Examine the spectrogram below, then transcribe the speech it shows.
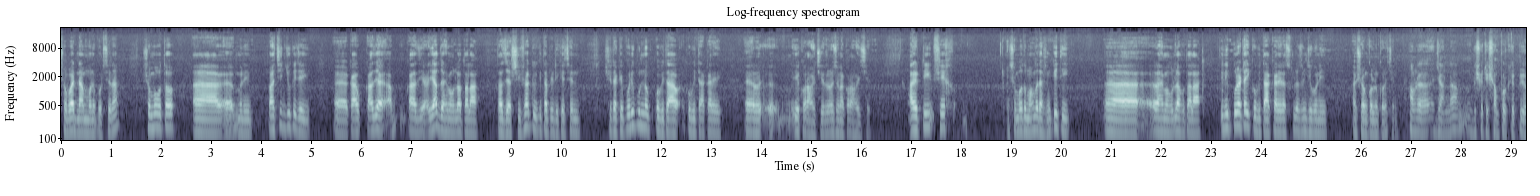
সবার নাম মনে পড়ছে না। সম্ভবত মানে প্রাচীন যুগে যেই কাজী কাজী ইয়াদ রহমুল্লাহ তালা যা শিফা কি কিতাবটি লিখেছেন। সেটাকে পরিপূর্ণ কবিতা কবিতা আকারে ইয়ে করা হয়েছে, রচনা করা হয়েছে। আরেকটি শেখ সম্ভবত মোহাম্মদ হাসান কীতি রাহমাহুল্লাহ তালা তিনি পুরাটাই কবিতা আকারে রাসুল্লাহ আসলাম জীবনী সংকলন করেছেন। আমরা জানলাম বিষয়টি সম্পর্কে প্রিয়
